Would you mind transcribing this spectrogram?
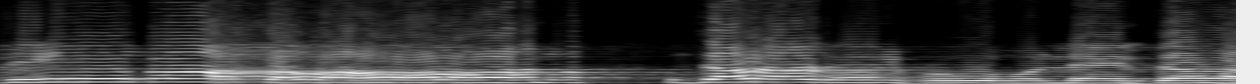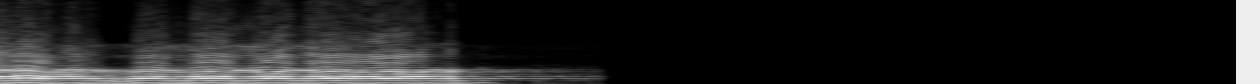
জীবন যার বলে যান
